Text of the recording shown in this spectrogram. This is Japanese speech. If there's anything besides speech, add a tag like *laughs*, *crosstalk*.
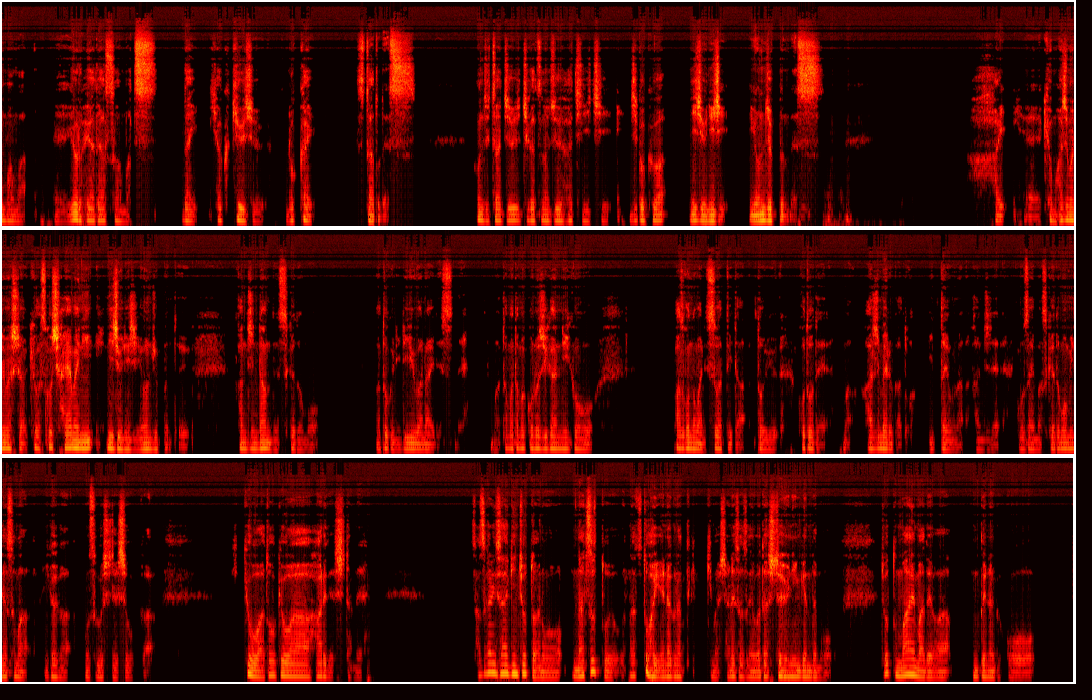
こんばんは。えー夜部屋で朝を待つ第196回スタートです。本日は11月の18日、時刻は22時40分です。はい、えー今日も始まりました。今日は少し早めに22時40分という感じなんですけども、まあ、特に理由はないですね。まあ、たまたまこの時間にこう、パソコンの前に座っていたということで、まあ、始めるかといったような感じでございますけども、皆様いかがお過ごしでしょうか？今日は東京は晴れでしたね。さすがに最近ちょっとあの、夏と、夏とは言えなくなってきましたね。さすがに私という人間でも。ちょっと前までは、本当になんかこう、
